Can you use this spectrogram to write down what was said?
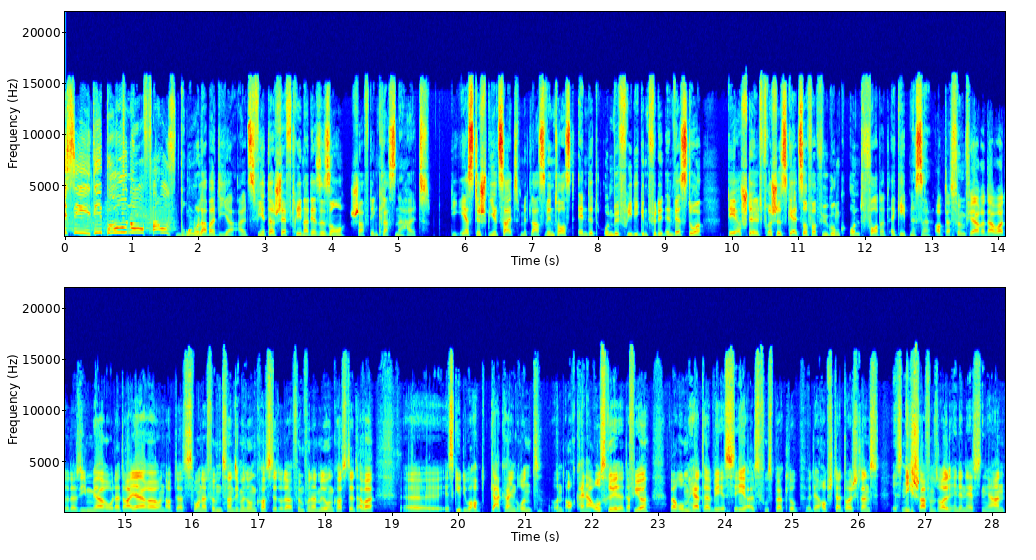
ist sie, die Bruno Faust. Bruno Labbadia als vierter Cheftrainer der Saison schafft den Klassenerhalt. Die erste Spielzeit mit Lars Windhorst endet unbefriedigend für den Investor. Der stellt frisches Geld zur Verfügung und fordert Ergebnisse. Ob das fünf Jahre dauert oder sieben Jahre oder drei Jahre und ob das 225 Millionen kostet oder 500 Millionen kostet, aber äh, es gibt überhaupt gar keinen Grund und auch keine Ausrede dafür, warum Hertha BSC als Fußballclub der Hauptstadt Deutschlands es nicht schaffen soll, in den nächsten Jahren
